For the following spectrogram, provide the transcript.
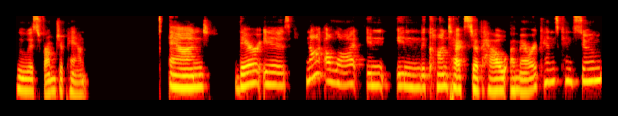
who is from Japan. And there is not a lot in in the context of how Americans consume,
